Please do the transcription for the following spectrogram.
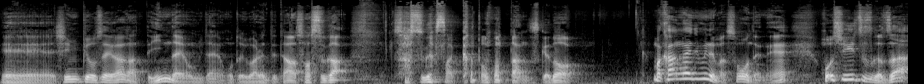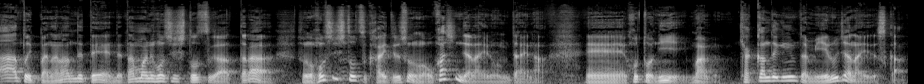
えー、信憑性が上がっていいんだ。よみたいなこと言われてて、あ、さすが、さすが作家と思ったんですけど、まあ、考えてみればそうでね、星5つがざーっといっぱい並んでて、で、たまに星1つがあったら、その星1つ書いてる人のおかしいんじゃないのみたいな、えー、ことに、まあ、客観的に見たら見えるじゃないですか。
